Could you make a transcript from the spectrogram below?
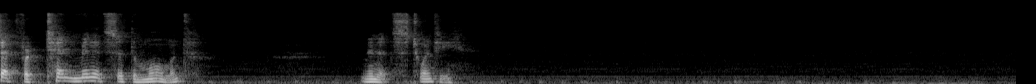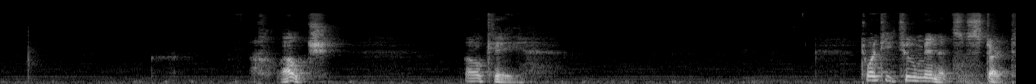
Set for 10 minutes at the moment. Minutes 20. Ouch. Okay. 22 minutes start.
